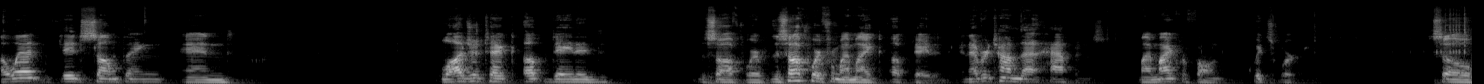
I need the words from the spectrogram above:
I went, did something, and Logitech updated the software. The software for my mic updated and every time that happens, my microphone quits working. So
